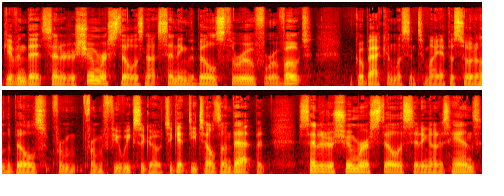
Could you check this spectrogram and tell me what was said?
given that Senator Schumer still is not sending the bills through for a vote, go back and listen to my episode on the bills from, from a few weeks ago to get details on that. But Senator Schumer still is sitting on his hands.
